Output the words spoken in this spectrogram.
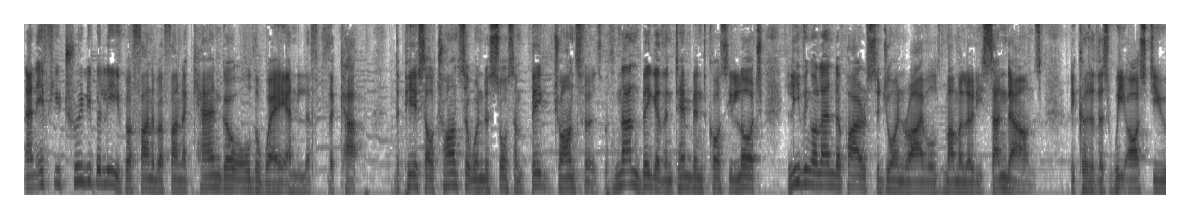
and if you truly believe Bafana Bafana can go all the way and lift the cup. The PSL transfer window saw some big transfers, with none bigger than Thembinkosi Lorch leaving Orlando Pirates to join rivals Mamelodi Sundowns. Because of this, we asked you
